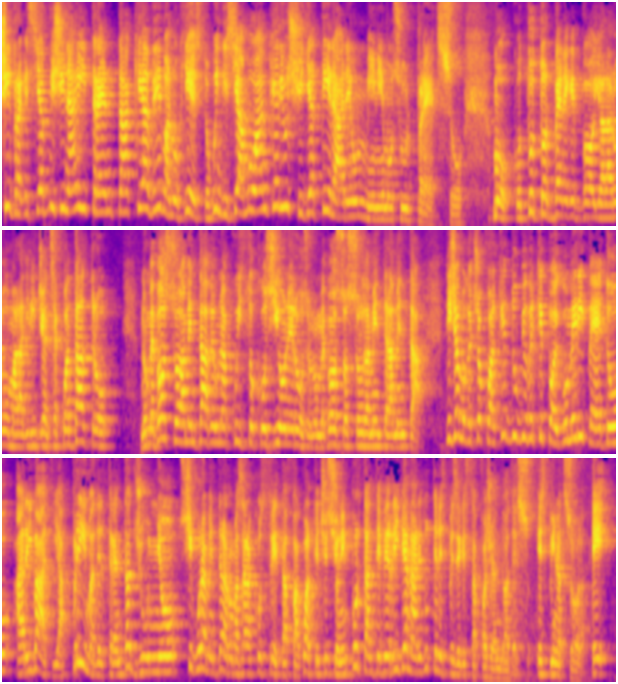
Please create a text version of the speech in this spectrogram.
cifra che si avvicina ai 30 che avevano chiesto, quindi siamo anche riusciti a tirare un minimo sul prezzo. Mo, con tutto il bene che voglio alla Roma, alla dirigenza e quant'altro, non mi posso lamentare per un acquisto così oneroso, non mi posso assolutamente lamentare. Diciamo che ho qualche dubbio perché poi, come ripeto, arrivati a prima del 30 giugno, sicuramente la Roma sarà costretta a fare qualche cessione importante per ripianare tutte le spese che sta facendo adesso. E Spinazzola, e,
